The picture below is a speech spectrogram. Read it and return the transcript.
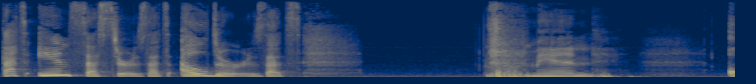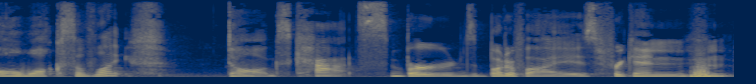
That's ancestors, that's elders, that's, man, all walks of life dogs, cats, birds, butterflies, freaking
